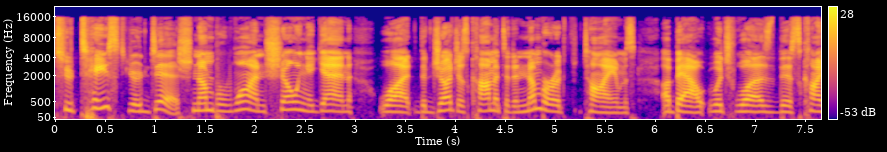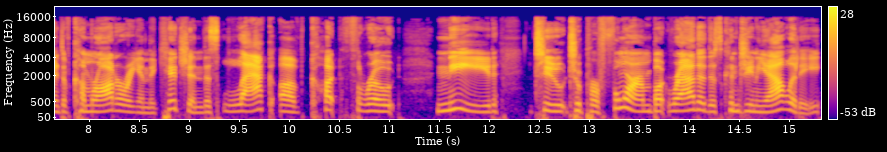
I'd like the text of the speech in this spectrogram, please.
to taste your dish. Number 1, showing again what the judges commented a number of times about which was this kind of camaraderie in the kitchen, this lack of cutthroat need to to perform but rather this congeniality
